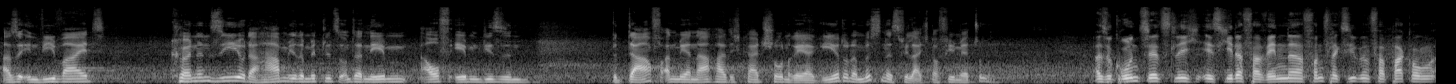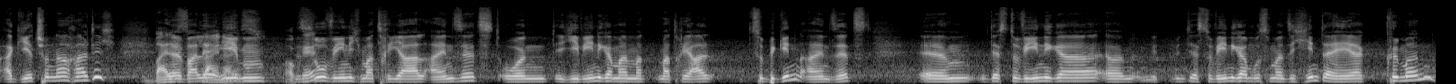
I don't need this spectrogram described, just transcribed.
Also inwieweit können Sie oder haben Ihre Mittelsunternehmen auf eben diesen Bedarf an mehr Nachhaltigkeit schon reagiert oder müssen es vielleicht noch viel mehr tun? Also grundsätzlich ist jeder Verwender von flexiblen Verpackungen agiert schon nachhaltig, weil, äh, weil er eben okay. so wenig Material einsetzt und je weniger man Material zu Beginn einsetzt, ähm, desto weniger, ähm, desto weniger muss man sich hinterher kümmern,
